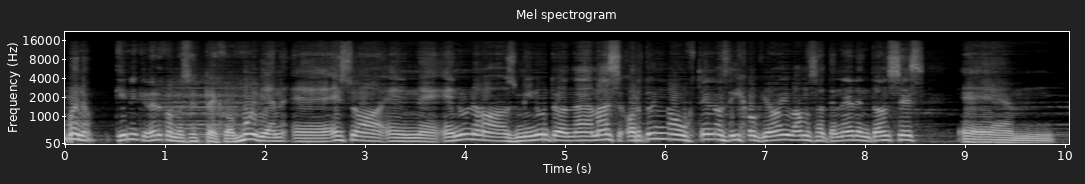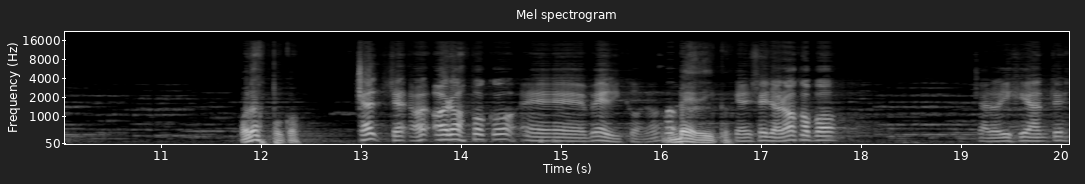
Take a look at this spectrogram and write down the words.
Bueno, tiene que ver con los espejos. Muy bien, eh, eso en, eh, en unos minutos nada más. Ortuño, usted nos dijo que hoy vamos a tener entonces eh, horóscopo Ya- ya- ho- horóscopo eh, védico, ¿no? védico. Que es el horóscopo, ya lo dije antes,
